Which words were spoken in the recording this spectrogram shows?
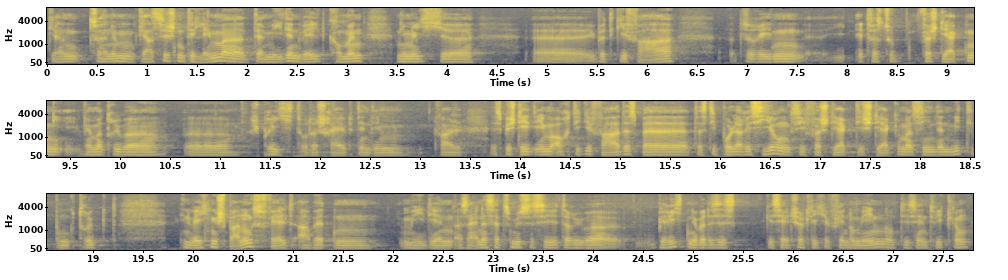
gern zu einem klassischen Dilemma der Medienwelt kommen, nämlich äh, äh, über die Gefahr, zu reden, etwas zu verstärken, wenn man darüber äh, spricht oder schreibt in dem Fall. Es besteht eben auch die Gefahr, dass, bei, dass die Polarisierung sich verstärkt, je stärker man sie in den Mittelpunkt drückt. In welchem Spannungsfeld arbeiten Medien? Also einerseits müssen sie darüber berichten, über dieses gesellschaftliche Phänomen und diese Entwicklung.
